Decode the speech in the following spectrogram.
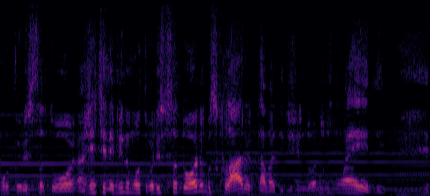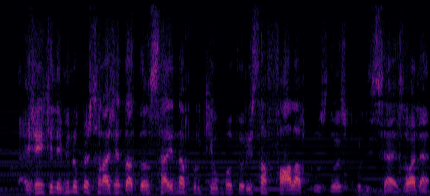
motorista do A gente elimina o motorista do ônibus, claro, ele estava dirigindo o ônibus, não é ele. A gente elimina o personagem da dançarina porque o motorista fala para os dois policiais: Olha,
